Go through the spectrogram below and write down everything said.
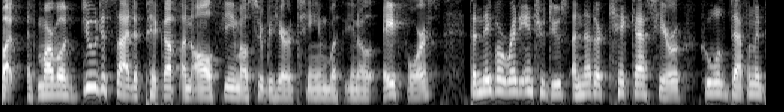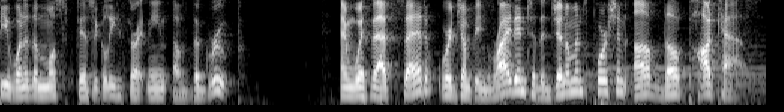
But if Marvel do decide to pick up an all-female superhero team with, you know, A-Force, then they've already introduced another kick-ass hero who will definitely be one of the most physically threatening of the group. And with that said, we're jumping right into the gentleman's portion of the podcast.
